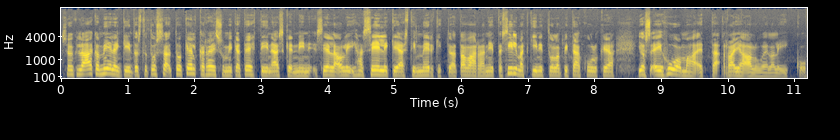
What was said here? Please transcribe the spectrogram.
Se on kyllä aika mielenkiintoista. Tuossa tuo kelkkareissu, mikä tehtiin äsken, niin siellä oli ihan selkeästi merkittyä tavaraa, niin että silmät kiinni tuolla pitää kulkea, jos ei huomaa, että raja-alueella liikkuu.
